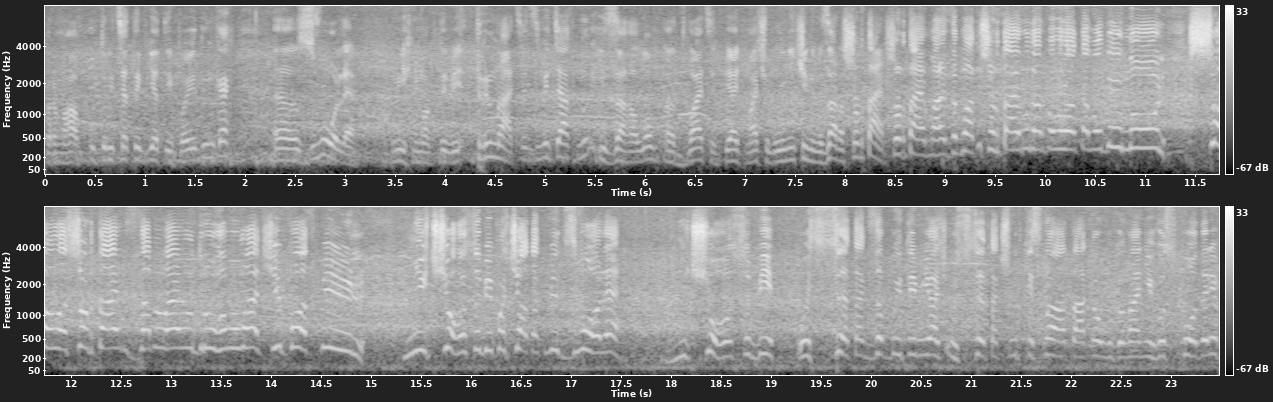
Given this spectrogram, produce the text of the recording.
перемагав у 35 поєдинках. Е, З воля в їхньому активі 13 звитяг. Ну і загалом е, 25 матчів були нічийними. Зараз Шортайр. Шортайр має забувати. Шортайр удар поворотом 1-0. Шола Шортайр забиває у другому матчі поспіль. Нічого собі початок від зволя. Нічого собі, ось це так забитий м'яч, ось це так швидкісна атака у виконанні господарів.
